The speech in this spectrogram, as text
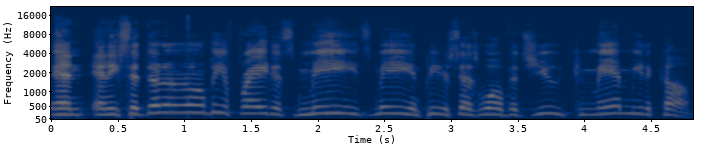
and, and he said, no, no, no, don't be afraid. It's me, it's me. And Peter says, well, if it's you, command me to come.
